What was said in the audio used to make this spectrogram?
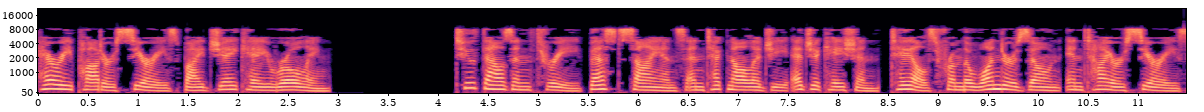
Harry Potter series by J. K. Rowling 2003 Best Science and Technology Education, Tales from the Wonder Zone entire series,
